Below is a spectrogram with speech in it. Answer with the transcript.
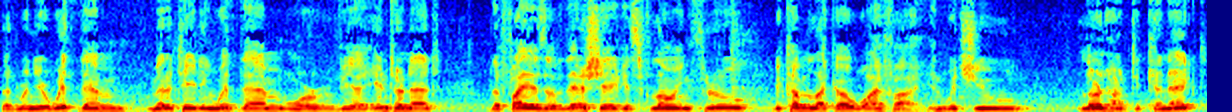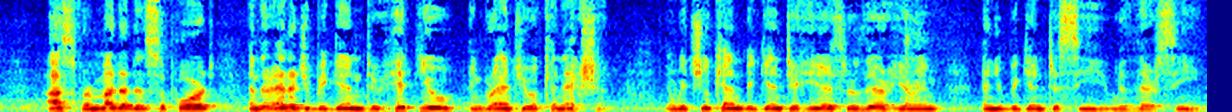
that when you're with them, meditating with them or via internet, the faiz of their shaykh is flowing through become like a Wi-Fi in which you learn how to connect, ask for madad and support and their energy begin to hit you and grant you a connection in which you can begin to hear through their hearing and you begin to see with their seeing.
